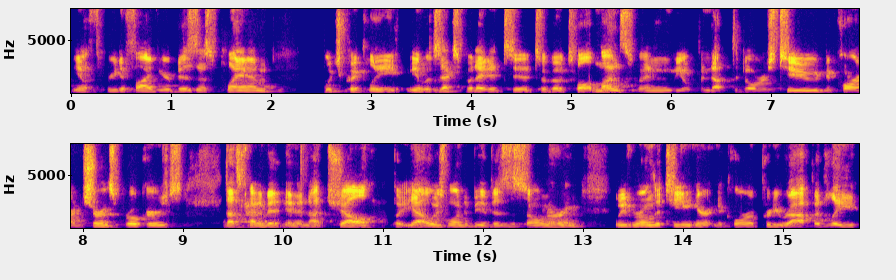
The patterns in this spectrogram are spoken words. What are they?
you know three to five year business plan, which quickly you know was expedited to to about twelve months when we opened up the doors to Nicora Insurance Brokers that's kind of it in a nutshell. But yeah, always wanted to be a business owner, and we've grown the team here at Nicora pretty rapidly.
